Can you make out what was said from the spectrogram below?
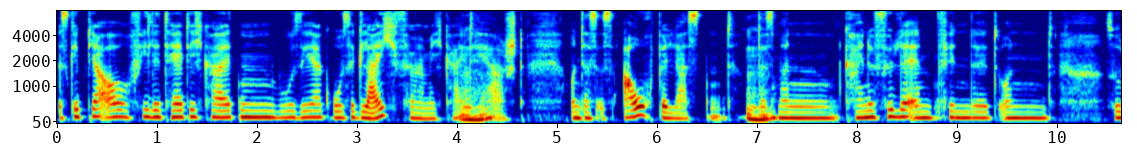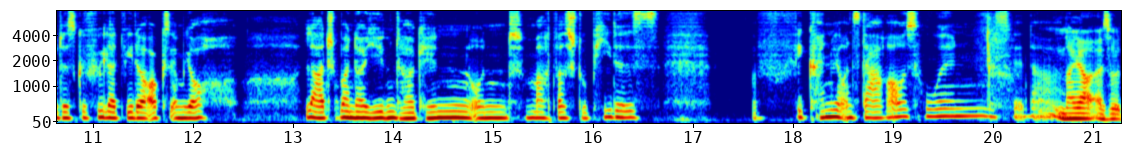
Es gibt ja auch viele Tätigkeiten, wo sehr große Gleichförmigkeit mhm. herrscht. Und das ist auch belastend, mhm. dass man keine Fülle empfindet und so das Gefühl hat, wie der Ochs im Joch, latscht man da jeden Tag hin und macht was Stupides. Wie können wir uns da rausholen, dass wir da. Naja, also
